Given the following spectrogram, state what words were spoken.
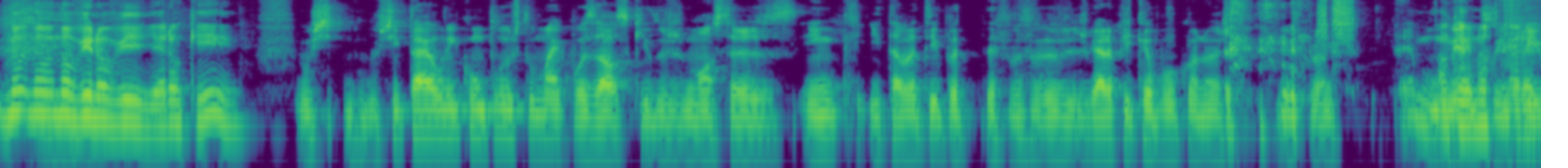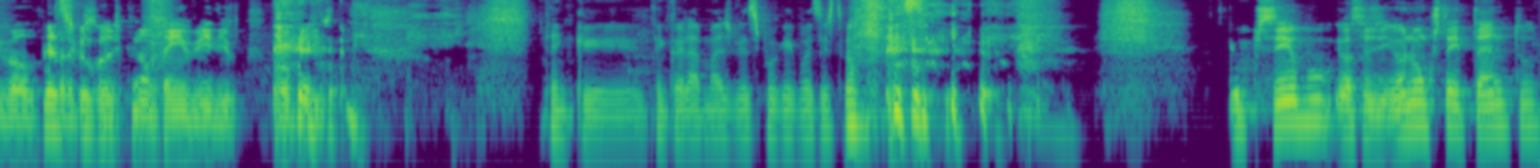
Não, não, não vi, não vi. Era o quê? O, o Chico está ali com um peluche do Mike Wazowski dos Monsters Inc. e estava tipo a, a, jogar a picabu connosco. Mas pronto, é um momento okay, incrível para pessoas que não têm vídeo. tenho, que, tenho que olhar mais vezes para o que é que vocês estão a fazer. eu percebo, ou seja, eu não gostei tanto,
